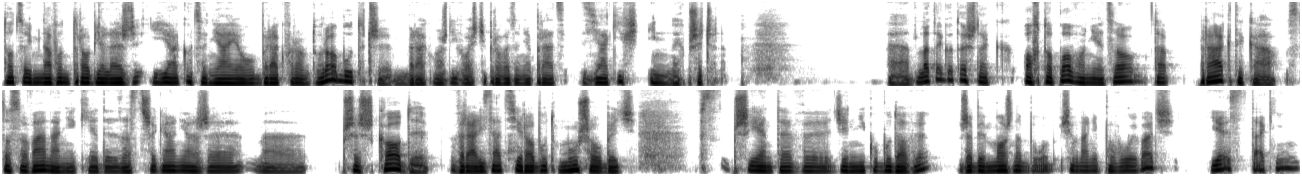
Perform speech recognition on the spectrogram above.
to, co im na wątrobie leży i jak oceniają brak frontu robót, czy brak możliwości prowadzenia prac z jakichś innych przyczyn. E, dlatego też tak off-topowo nieco ta praktyka stosowana niekiedy zastrzegania, że e, przeszkody w realizacji robót muszą być przyjęte w dzienniku budowy, żeby można było się na nie powoływać, jest takim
